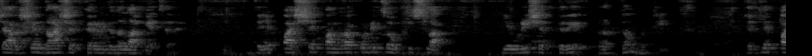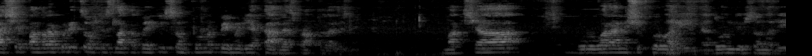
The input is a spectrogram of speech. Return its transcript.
चारशे दहा शेतकऱ्यांनी त्याचा लाभ घेतला आहे त्याचे पाचशे पंधरा कोटी चौतीस लाख एवढी शेतकरी रक्कम होती. त्यातले पाचशे पंधरा कोटी चौतीस लाखापैकी संपूर्ण पेमेंट या कार्यास प्राप्त झाले मागच्या गुरुवार आणि शुक्रवारी या दोन दिवसामध्ये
